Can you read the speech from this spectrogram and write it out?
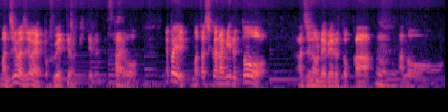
まあ、じわじわやっぱ増えてはきてるんですけど、はいやっぱり私から見ると味のレベルとか、うん。あの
